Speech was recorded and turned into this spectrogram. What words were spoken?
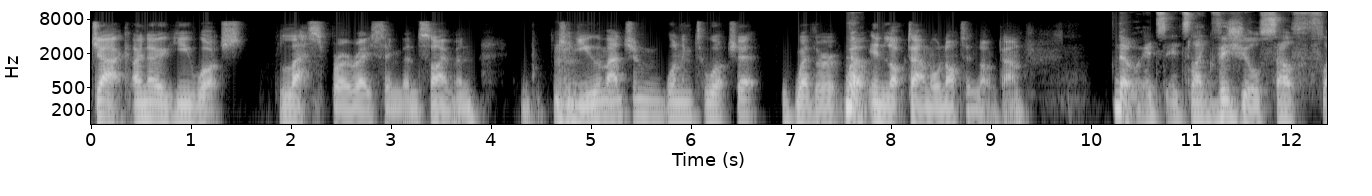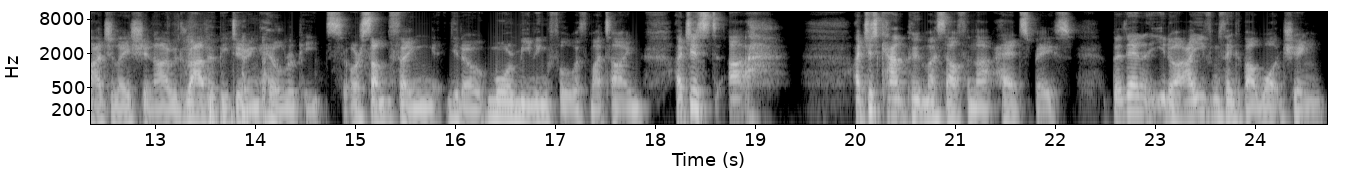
Jack, I know you watch less pro racing than Simon. Can mm-hmm. you imagine wanting to watch it, whether well no. in lockdown or not in lockdown? No, it's it's like visual self-flagellation. I would rather be doing hill repeats or something, you know, more meaningful with my time. I just, uh, I just can't put myself in that headspace. But then, you know, I even think about watching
